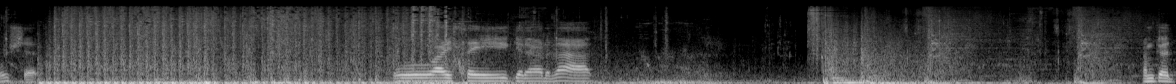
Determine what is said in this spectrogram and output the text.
Oh shit. Oh, I say get out of that. I'm good.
